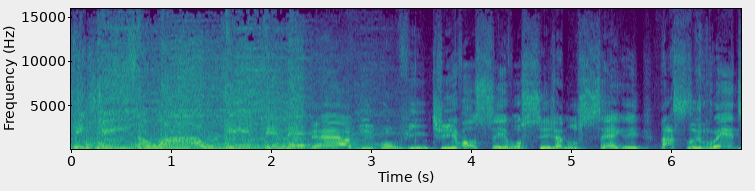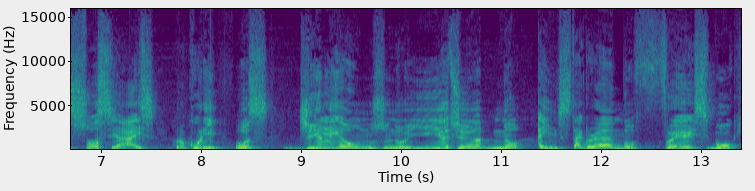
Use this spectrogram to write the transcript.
Quem diz não há o que temer. É, amigo ouvinte, e você? Você já nos segue nas redes sociais? Procure os Dillions no YouTube, no Instagram, no Facebook,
